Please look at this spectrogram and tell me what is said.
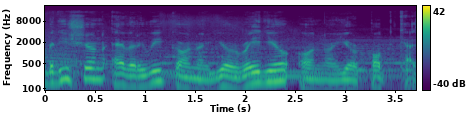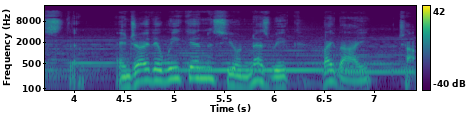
Club Edition every week on your radio, on your podcast. Enjoy the weekend, see you next week. Bye bye, ciao.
